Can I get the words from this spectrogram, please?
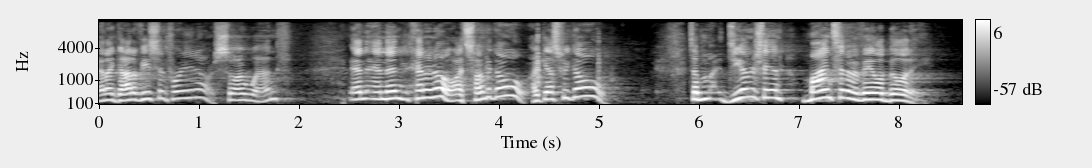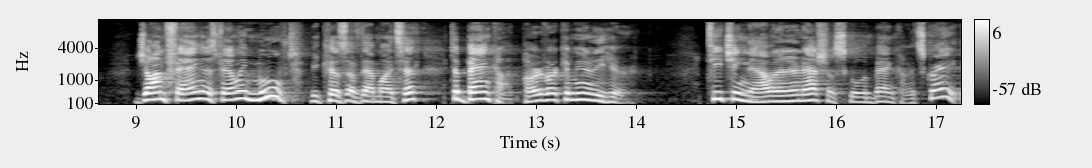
And I got a visa in 48 hours. So I went. And, and then you kind of know, oh, it's time to go. I guess we go. So, do you understand? Mindset of availability. John Fang and his family moved because of that mindset to Bangkok, part of our community here. Teaching now in an international school in Bangkok. It's great.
